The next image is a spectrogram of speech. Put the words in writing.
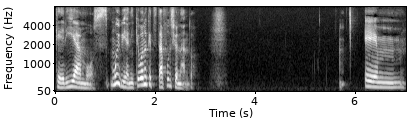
queríamos. Muy bien, y qué bueno que te está funcionando. Em,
